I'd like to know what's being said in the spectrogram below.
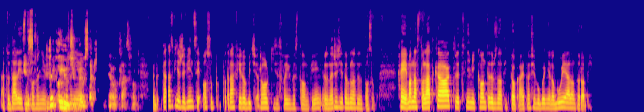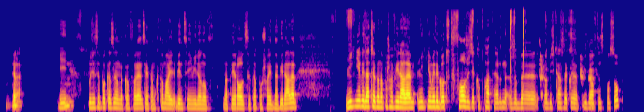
A to dalej jest Więc tworzenie. tylko YouTube był z takich wideo platform. teraz widzę, że więcej osób potrafi robić rolki ze swoich wystąpień, że najczęściej to wygląda w ten sposób. Hej, mam nastolatka, który tnie mi content już na TikToka, ja tam się w ogóle nie loguje, ale on to robi. Tyle. I Mhm. ludzie sobie pokazują na konferencjach, tam kto ma więcej milionów na tej rolce, która poszła jedna wiralem. Nikt nie wie, dlaczego ona poszła wiralem, nikt nie umie tego odtworzyć jako pattern, żeby robić każde kolejne tak, wideo tak. w ten sposób.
